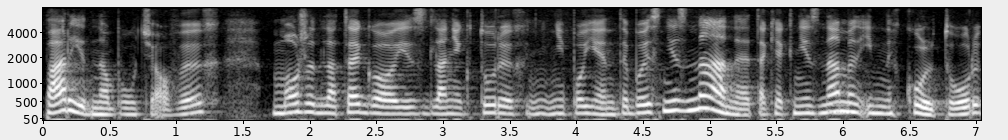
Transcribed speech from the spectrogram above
par jednopłciowych może dlatego jest dla niektórych niepojęty, bo jest nieznane, tak jak nie znamy innych kultur y,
